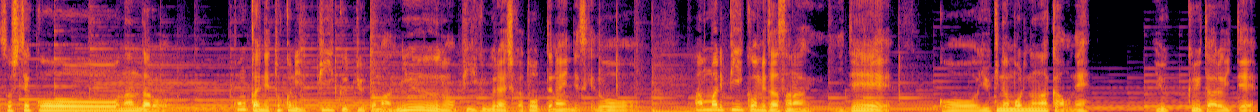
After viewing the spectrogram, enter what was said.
そしてこうなんだろう。今回ね特にピークっていうとまあニューのピークぐらいしか通ってないんですけどあんまりピークを目指さないでこう雪の森の中をねゆっくりと歩いて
